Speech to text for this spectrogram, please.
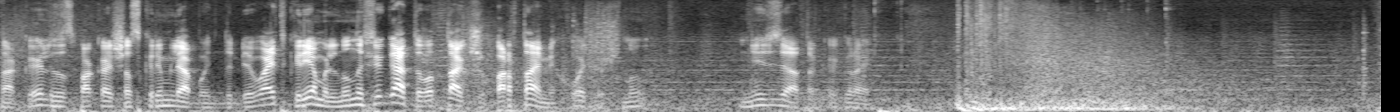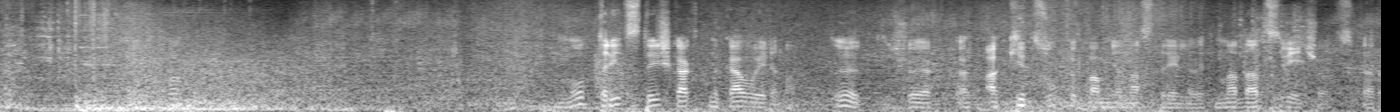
Так, Эльзас пока сейчас Кремля будет добивать. Кремль, ну нафига ты вот так же портами ходишь? Ну, нельзя так играть. 30 тысяч как-то наковырено. Э, еще я, а, а Кидзука по мне настреливает. Надо отсвечиваться, короче.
